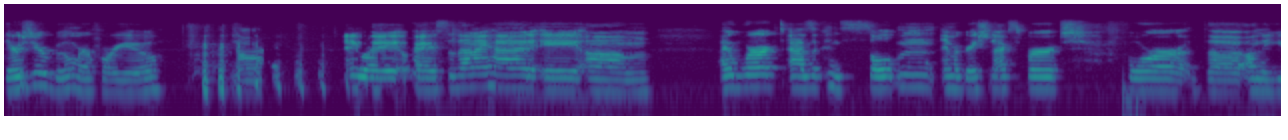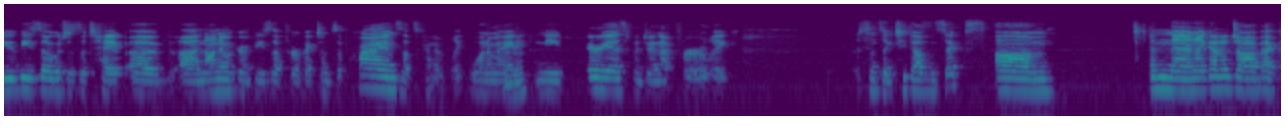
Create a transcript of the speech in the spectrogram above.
There's your boomer for you. No. anyway, okay, so then I had a um I worked as a consultant immigration expert for the on the U visa, which is a type of uh, non-immigrant visa for victims of crimes. That's kind of like one of my Mhm. niche areas. Been doing that for like since like 2006. Um, and then I got a job at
